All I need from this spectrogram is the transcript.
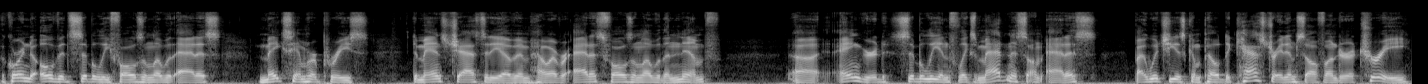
according to Ovid, Cybele falls in love with Attis, makes him her priest, demands chastity of him. However, Attis falls in love with a nymph. Uh, angered, Cybele inflicts madness on Attis, by which he is compelled to castrate himself under a tree.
